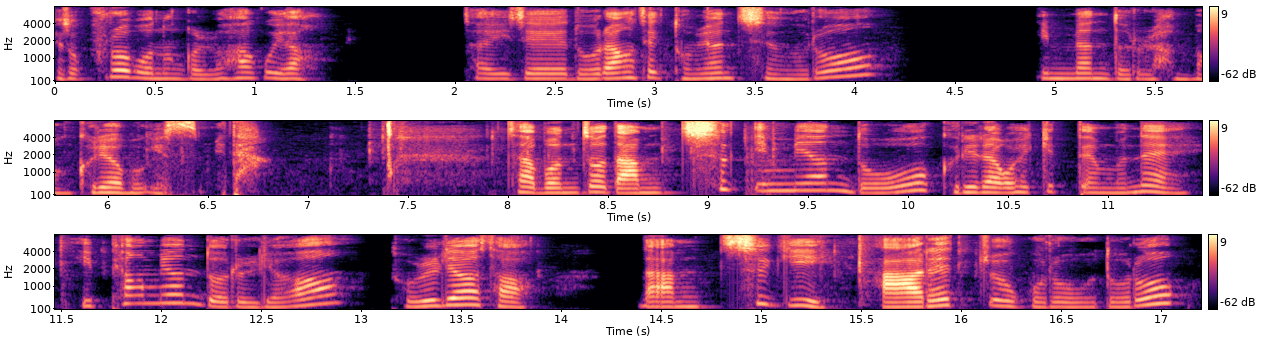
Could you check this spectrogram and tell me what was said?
계속 풀어보는 걸로 하고요. 자, 이제 노란색 도면층으로 인면도를 한번 그려보겠습니다. 자, 먼저 남측 인면도 그리라고 했기 때문에 이 평면도를요, 돌려서 남측이 아래쪽으로 오도록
